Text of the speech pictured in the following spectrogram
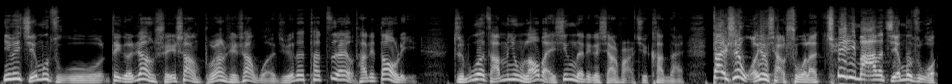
因为节目组这个让谁上不让谁上，我觉得他自然有他的道理。只不过咱们用老百姓的这个想法去看待。但是我又想说了，去你妈的节目组，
